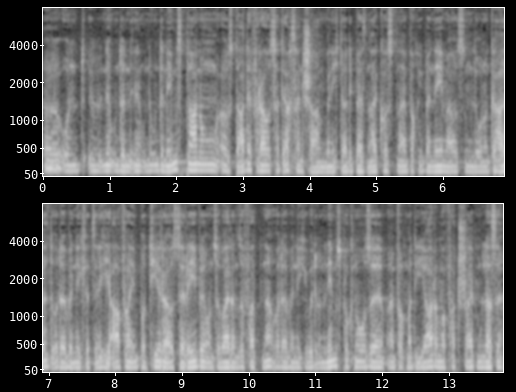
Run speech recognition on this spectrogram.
mhm. Und eine, eine, Unternehmensplanung aus DATEV raus hat ja auch seinen Charme, wenn ich da die Personalkosten einfach übernehme aus dem Lohn und Gehalt oder wenn ich letztendlich die AFA importiere aus der Rewe und so weiter und so fort, ne? oder wenn ich über die Unternehmensprognose einfach mal die Jahre mal fortschreiben lasse.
